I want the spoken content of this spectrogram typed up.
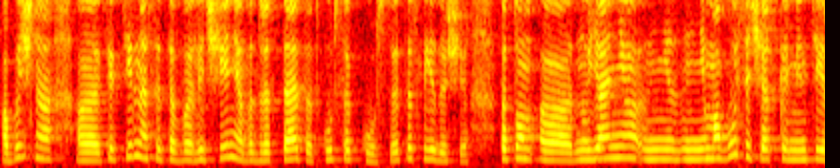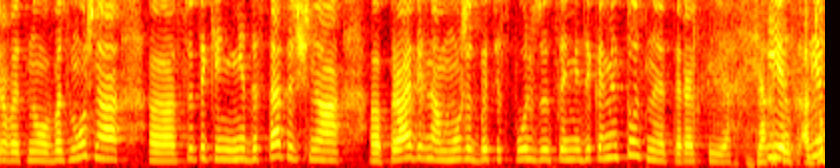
Обычно э, эффективность этого лечения возрастает от курса к курсу. Это следующее. Потом, э, ну, я не, не, не могу сейчас комментировать, но, возможно, все-таки недостаточно э, правильно, может быть, используется медикаментозная терапия. Я И хотел о другом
